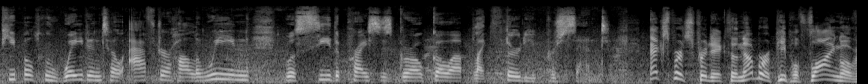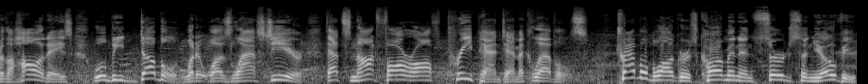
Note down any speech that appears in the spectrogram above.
people who wait until after Halloween will see the prices grow go up like 30%. Experts predict the number of people flying over the holidays will be double what it was last year. That's not far off pre pandemic levels. Travel bloggers Carmen and Serge Sanyovi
